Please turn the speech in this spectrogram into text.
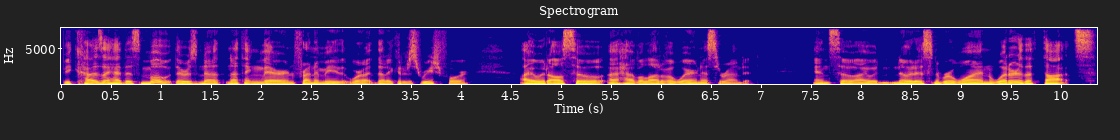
because I had this moat, there was no, nothing there in front of me that, where, that I could just reach for. I would also uh, have a lot of awareness around it. And so I would notice number one, what are the thoughts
